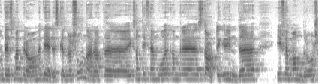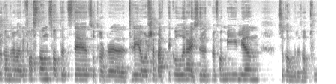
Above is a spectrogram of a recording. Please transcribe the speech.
Og det som er bra med deres generasjon, er at eh, sant, i fem år kan dere starte gründe i fem andre år så kan dere være fast ansatt et sted. Så tar dere tre år sabbatical, reiser rundt med familien. Så kan dere ta to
